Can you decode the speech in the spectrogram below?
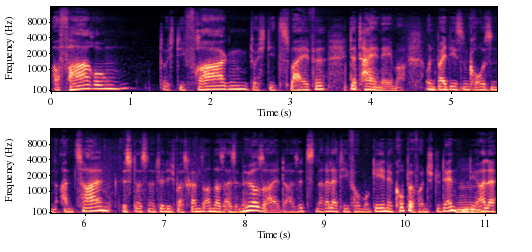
Erfahrung durch die Fragen, durch die Zweifel der Teilnehmer. Und bei diesen großen Anzahlen ist das natürlich was ganz anderes als im Hörsaal. Da sitzt eine relativ homogene Gruppe von Studenten, mhm. die alle,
